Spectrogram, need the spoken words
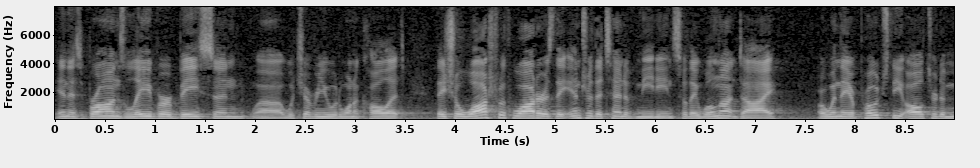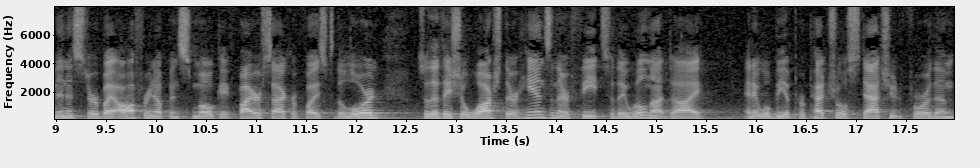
in this bronze laver basin, uh, whichever you would want to call it. They shall wash with water as they enter the tent of meeting, so they will not die. Or when they approach the altar to minister by offering up in smoke a fire sacrifice to the Lord, so that they shall wash their hands and their feet, so they will not die. And it will be a perpetual statute for them,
